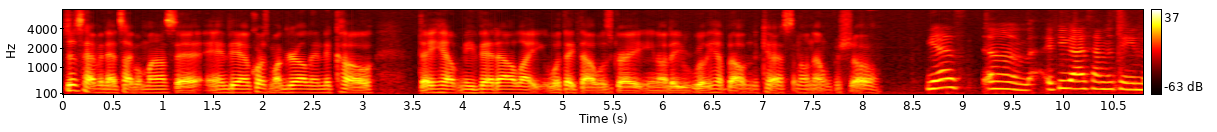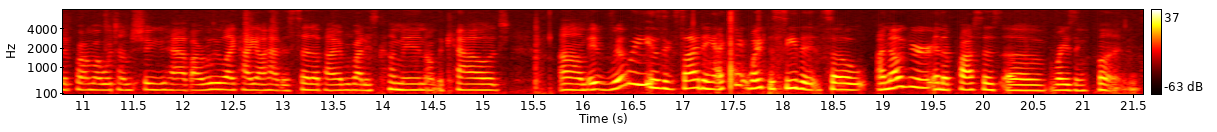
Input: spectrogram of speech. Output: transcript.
just having that type of mindset. And then of course my girl and Nicole, they helped me vet out like what they thought was great. You know, they really helped out in the casting on that one for sure. Yes. Um, if you guys haven't seen the promo, which I'm sure you have, I really like how y'all have it set up. How everybody's coming on the couch. Um, it really is exciting. I can't wait to see that. So I know you're in the process of raising funds.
